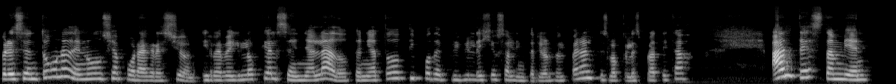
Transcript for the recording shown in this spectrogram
presentó una denuncia por agresión y reveló que el señalado tenía todo tipo de privilegios al interior del penal, que es lo que les platicaba. Antes también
